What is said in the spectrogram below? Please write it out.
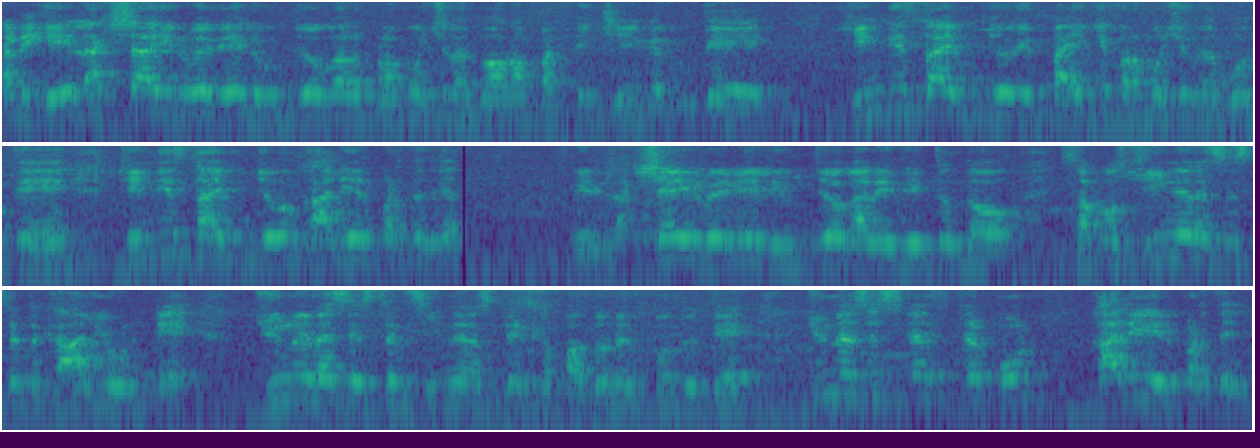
అంటే ఏ లక్ష ఇరవై వేలు ఉద్యోగాలు ప్రమోషన్ల ద్వారా భర్తీ చేయగలిగితే కింది స్థాయి ఉద్యోగి పైకి ప్రమోషన్ పోతే కింది స్థాయి ఉద్యోగం ఖాళీ ఏర్పడుతుంది కదా. మీరు లక్ష ఇరవై వేలు ఉద్యోగాలు ఏదైతుందో సపోజ్ సీనియర్ అసిస్టెంట్ ఖాళీ ఉంటే జూనియర్ అసిస్టెంట్ సీనియర్ అసిస్టెంట్గా పదోన్నతి పొందితే జూనియర్ అసిస్టెంట్ పోర్ట్ ఖాళీ ఏర్పడుతుంది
